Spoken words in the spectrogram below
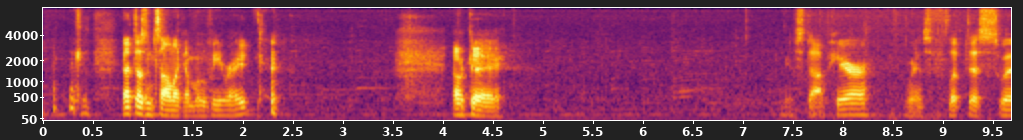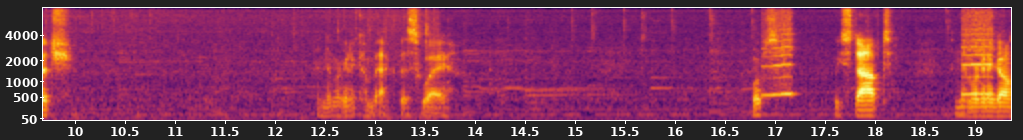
that doesn't sound like a movie, right? okay. I'm going to stop here. We're going to flip this switch. And then we're going to come back this way. Whoops. We stopped. And then we're going to go.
